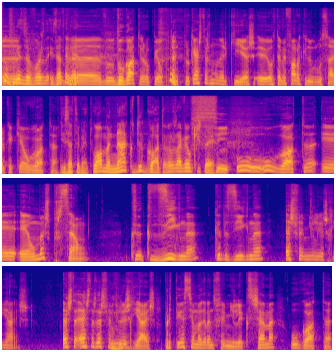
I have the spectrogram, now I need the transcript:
grandes avós, exatamente. Da, do, do Gota europeu. Portanto, porque estas monarquias, eu também falo aqui no glossário o que é que é o Gota. Exatamente, o almanaco de Gota, vamos lá ver o que isto é. Sim, o, o Gota é, é uma expressão que, que, designa, que designa as famílias reais. Esta, estas das famílias uhum. reais pertencem a uma grande família que se chama o Gota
